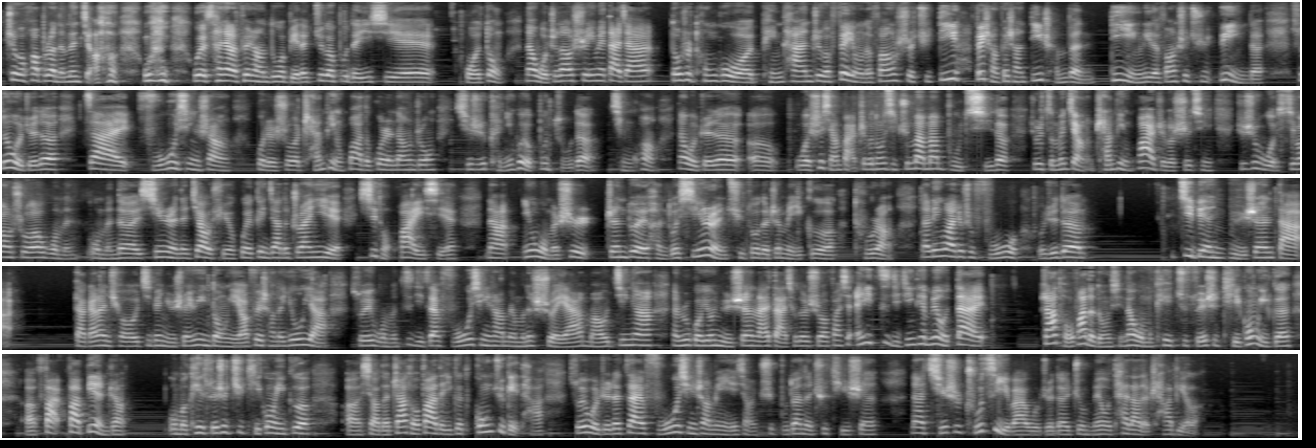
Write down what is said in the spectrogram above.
这个话不知道能不能讲，我我也参加了非常多别的俱乐部的一些。活动，那我知道是因为大家都是通过平摊这个费用的方式去低非常非常低成本、低盈利的方式去运营的，所以我觉得在服务性上或者说产品化的过程当中，其实肯定会有不足的情况。那我觉得，呃，我是想把这个东西去慢慢补齐的，就是怎么讲产品化这个事情，就是我希望说我们我们的新人的教学会更加的专业、系统化一些。那因为我们是针对很多新人去做的这么一个。土壤。那另外就是服务，我觉得，即便女生打打橄榄球，即便女生运动，也要非常的优雅。所以，我们自己在服务性上面，我们的水啊、毛巾啊，那如果有女生来打球的时候，发现哎自己今天没有带扎头发的东西，那我们可以去随时提供一根呃发发辫，这样我们可以随时去提供一个呃小的扎头发的一个工具给她。所以，我觉得在服务性上面也想去不断的去提升。那其实除此以外，我觉得就没有太大的差别了。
